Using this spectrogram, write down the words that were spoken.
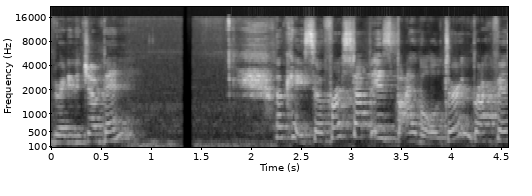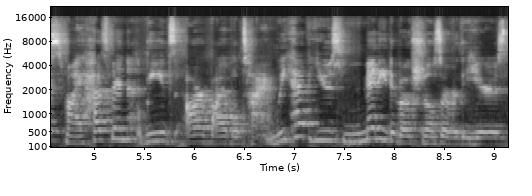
ready to jump in? Okay, so first up is Bible. During breakfast, my husband leads our Bible time. We have used many devotionals over the years,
